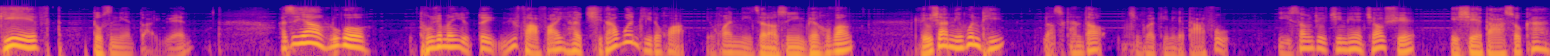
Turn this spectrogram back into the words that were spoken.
gift 都是念短元。还是一样，如果同学们有对语法发音还有其他问题的话，也欢迎你在老师影片后方留下你的问题，老师看到尽快给你个答复。以上就今天的教学，也谢谢大家收看。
